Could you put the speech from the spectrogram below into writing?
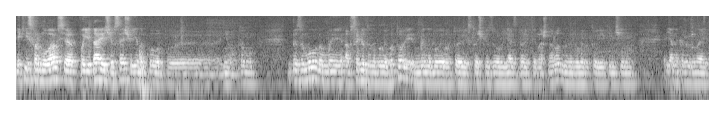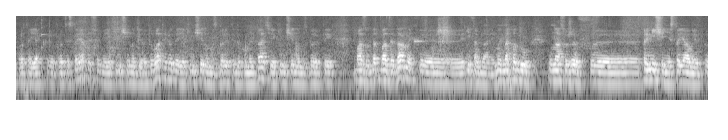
який сформувався, поїдаючи все, що є навколо е, нього. Тому Безумовно, ми абсолютно не були готові. Ми не були готові з точки зору, як зберегти наш народ. Ми не були готові, яким чином. Я не кажу вже навіть про те, як протистояти цьому, яким чином підготувати людей, яким чином зберегти документацію, яким чином зберегти базу бази даних е, і так далі. Ми на ходу у нас вже в е, приміщенні стояли е,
